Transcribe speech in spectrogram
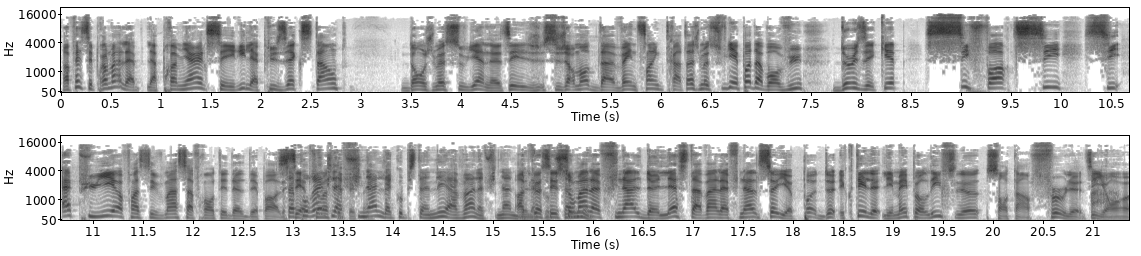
En fait, c'est probablement la, la première série la plus excitante dont je me souviens. là. Si je remonte à 25-30 ans, je me souviens pas d'avoir vu deux équipes si fortes, si, si appuyées offensivement s'affronter dès le départ. Ça pourrait être la finale de la Coupe Stanley avant la finale de En la tout cas, Coupe c'est sûrement la finale de l'Est avant la finale. Ça, il n'y a pas de. Écoutez, le- les Maple Leafs là, sont en feu. Là. Sais, Ils, ont-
